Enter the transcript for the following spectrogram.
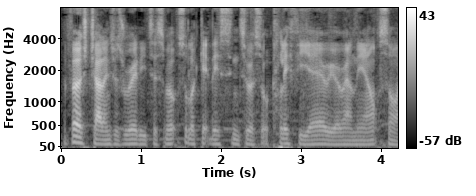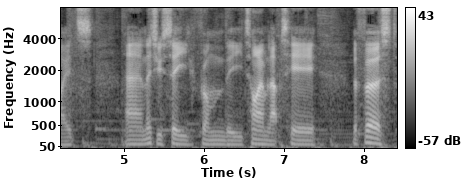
the first challenge was really to sort of get this into a sort of cliffy area around the outsides. And as you see from the time lapse here, the first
